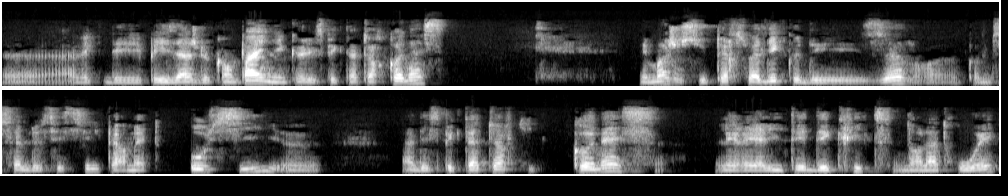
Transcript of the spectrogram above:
avec des paysages de campagne que les spectateurs connaissent. Mais moi, je suis persuadé que des œuvres euh, comme celle de Cécile permettent aussi euh, à des spectateurs qui connaissent les réalités décrites dans la trouée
